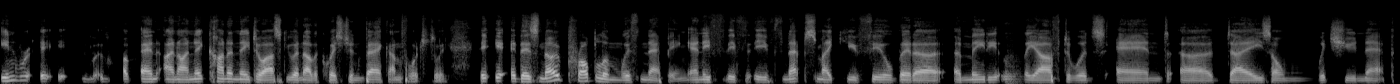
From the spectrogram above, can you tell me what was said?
in uh, and and I kind of need to ask you another question back. Unfortunately, it, it, there's no problem with napping, and if if if naps make you feel better immediately afterwards, and uh, days on which you nap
